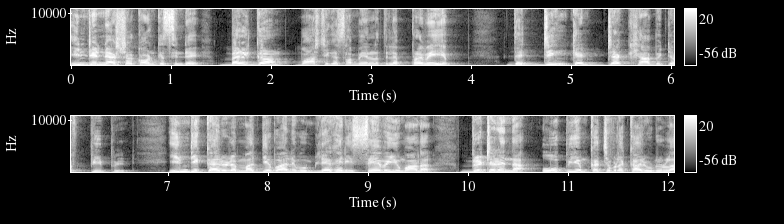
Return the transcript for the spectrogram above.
ഇന്ത്യൻ നാഷണൽ കോൺഗ്രസിന്റെ ബൽഗാം വാർഷിക സമ്മേളനത്തിലെ പ്രമേയം the drink and drug habit of people ഇന്ത്യക്കാരുടെ മദ്യപാനവും ലഹരി സേവയുമാണ് ബ്രിട്ടൻ എന്ന ഓപ്പിയം കച്ചവടക്കാരോടുള്ള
